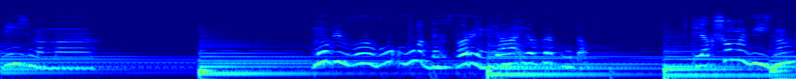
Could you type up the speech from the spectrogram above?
візьмемо мобів водних тварин, я, я переплутав. Якщо ми візьмемо.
